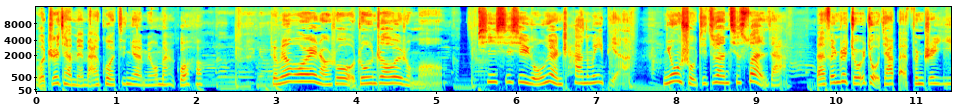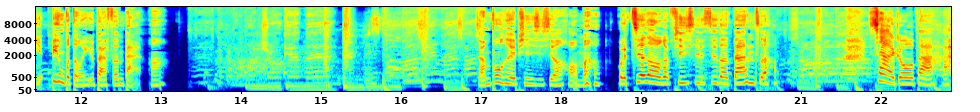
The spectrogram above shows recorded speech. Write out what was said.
我之前没买过，今年也没有买过。枕边风院长说，我终于知道为什么。拼夕夕永远差那么一点，你用手机计算器算一下，百分之九十九加百分之一，并不等于百分百啊！咱不可以拼夕夕好吗？我接到了个拼夕夕的单子，下周吧哈，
